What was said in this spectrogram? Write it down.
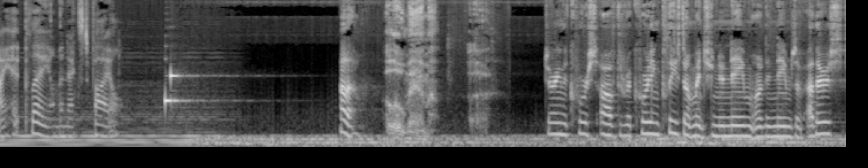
I hit play on the next file. Hello. Hello, ma'am. During the course of the recording, please don't mention your name or the names of others.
